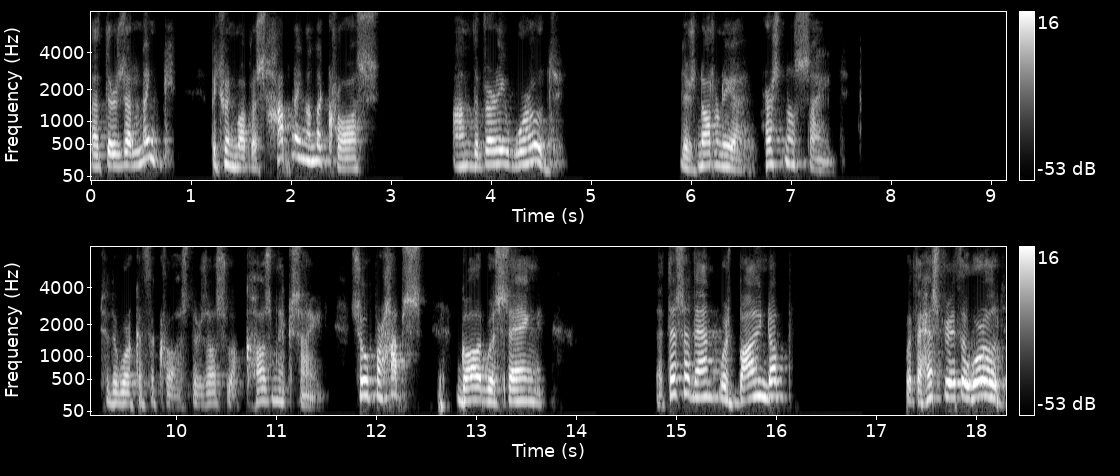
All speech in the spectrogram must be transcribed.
that there's a link between what was happening on the cross and the very world. There's not only a personal side to the work of the cross, there's also a cosmic side. So perhaps God was saying that this event was bound up with the history of the world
